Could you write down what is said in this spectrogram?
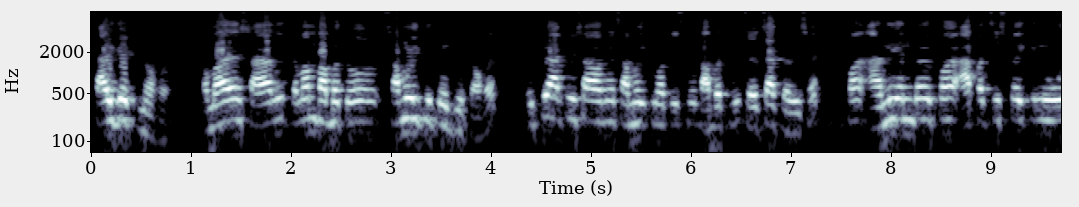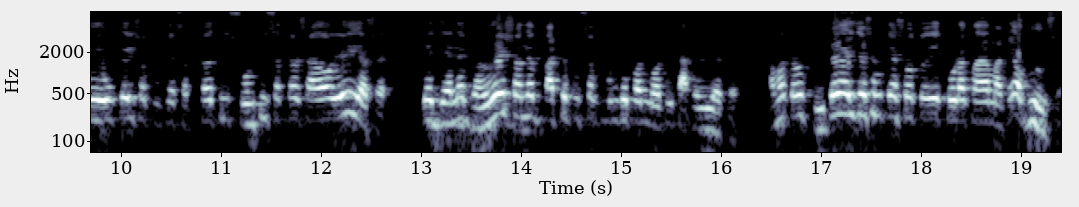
ટાર્ગેટ ન હોય. અમારે શાળાની તમામ બાબતો સામૂહિક રીતે જોતા હોય. એટલે આટલી શાળાઓને સામૂહિક નોટિસની બાબતની ચર્ચા કરી છે. પણ આની અંદર પણ આ પચીસ પૈકીની હું એવું કહી શકું કે સત્તરથી સોળથી સત્તર શાળાઓ એવી હશે કે જેને ગણવેશ અને પાઠ્યપુસ્તક મુદ્દે પણ નોટિસ આપેલી હશે. આમાં તમે ફિલ્ટરાઇઝેશન કહેશો તો એ થોડાક મારા માટે અઘરું છે.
